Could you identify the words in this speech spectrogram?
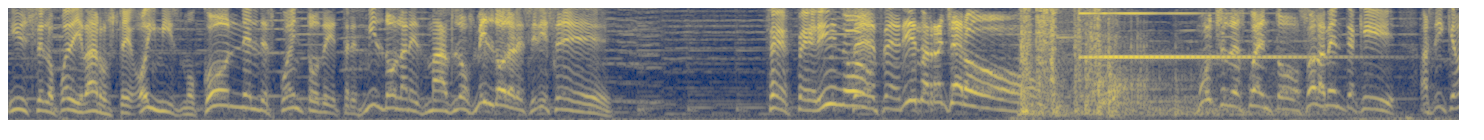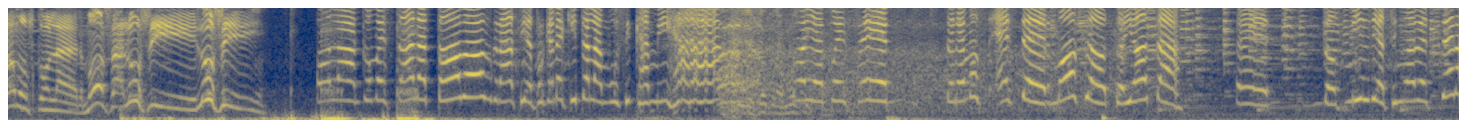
y se lo puede llevar usted hoy mismo con el descuento de 3 mil dólares más los mil dólares y dice... Seferino. Seferino Ranchero. Mucho descuento, solamente aquí. Así que vamos con la hermosa Lucy. Lucy. Hola, ¿cómo están a todos? Gracias. ¿Por qué me quita la música, mija? Ay, es otra música. Oye, pues eh, tenemos este hermoso Toyota eh, 2019 cero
